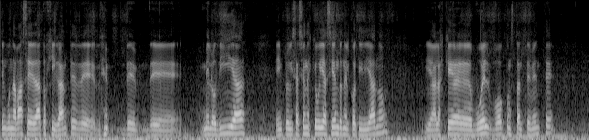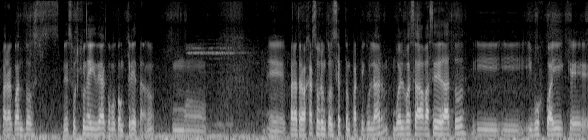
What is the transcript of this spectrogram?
tengo una base de datos gigante de, melodías e improvisaciones que voy haciendo en el cotidiano y a las que vuelvo constantemente para cuando me surge una idea como concreta, como, eh, para trabajar sobre un concepto en particular, vuelvo a esa base de datos y, busco ahí que,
